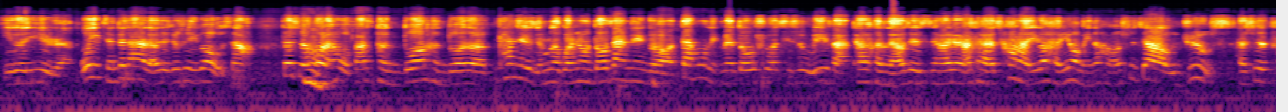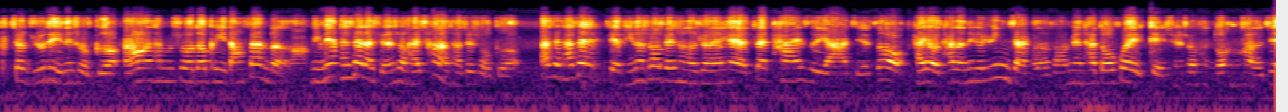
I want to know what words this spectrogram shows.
一个艺人。我以前对他的了解就是一个偶像。但是后来我发现很多很多的看这个节目的观众都在那个弹幕里面都说，其实吴亦凡他很了解嘻哈乐，而且还唱了一个很有名的，好像是叫 Juice 还是叫 Judy 那首歌，然后他们说都可以当范本了。里面参赛的选手还唱了他这首歌，而且他在点评的时候非常的专业，在拍子呀、节奏，还有他的那个韵脚的方面，他都会给选手很多很好的建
